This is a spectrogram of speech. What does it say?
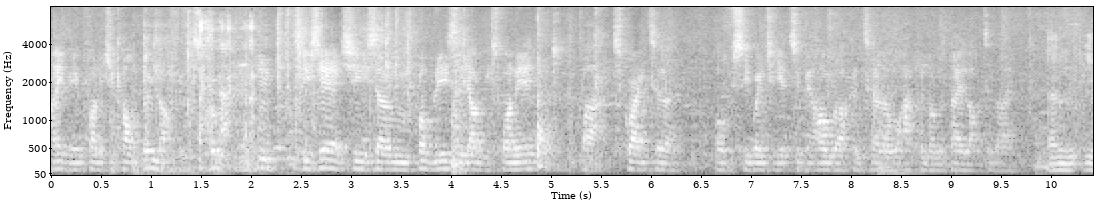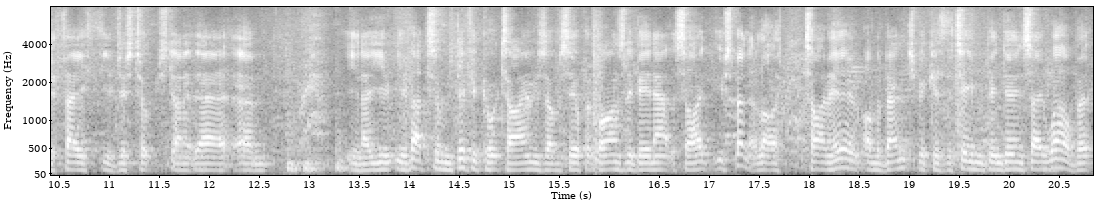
ain't being funny, she can't do nothing. So she's yeah, she's um, probably is the youngest one here, but it's great to obviously when she gets a bit older I can tell her what happened on a day like today. And your faith, you've just touched on it there. Um, you know, you, have had some difficult times, obviously up at Barnsley being out the side. You've spent a lot of time here on the bench because the team have been doing so well, but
